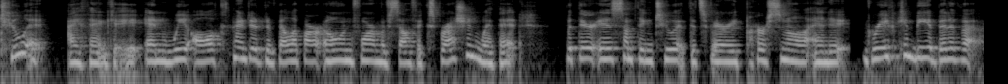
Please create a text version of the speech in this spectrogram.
to it, I think. And we all kind of develop our own form of self expression with it. But there is something to it that's very personal. And it, grief can be a bit of a,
